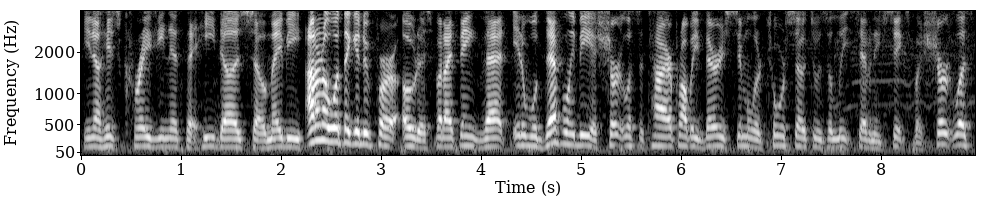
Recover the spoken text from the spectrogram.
you know, his craziness that he does. So maybe, I don't know what they can do for Otis, but I think that it will definitely be a shirtless attire, probably very similar torso to his Elite 76, but shirtless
